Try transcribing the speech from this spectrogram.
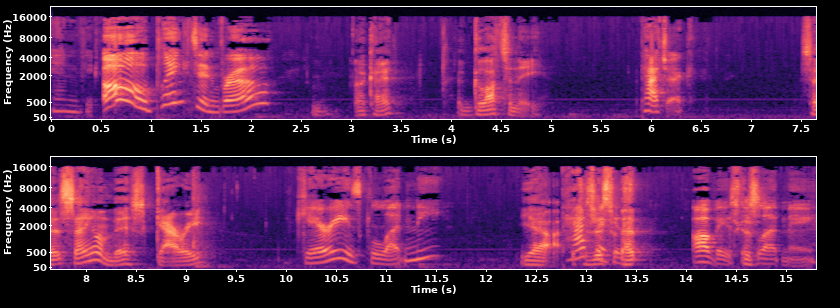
Envy. Oh, Plankton, bro. Okay, gluttony. Patrick. So it's saying on this Gary. Gary is gluttony. Yeah, Patrick is that- obviously gluttony.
